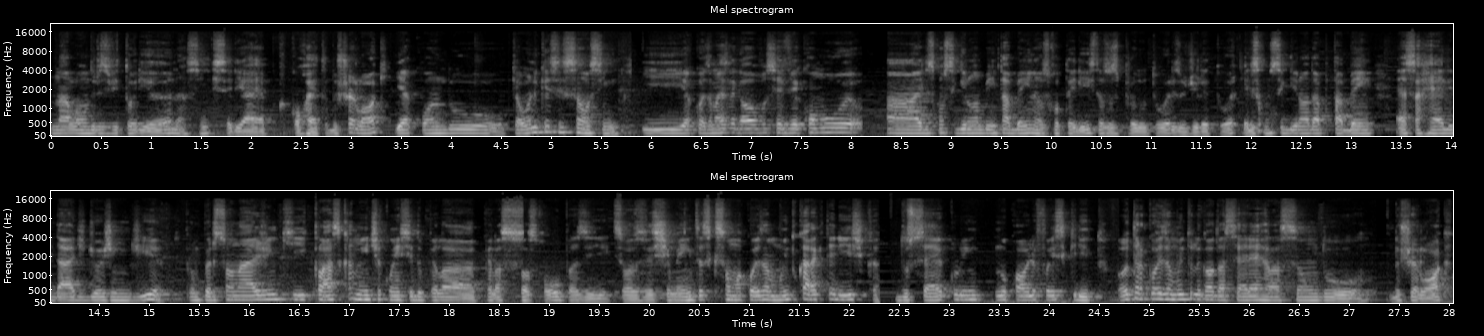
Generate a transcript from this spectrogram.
na Londres vitoriana, assim, que seria a época correta do Sherlock, e é quando, que é a única exceção, assim, e a coisa mais mais legal você ver como ah, eles conseguiram ambientar bem, né, os roteiristas, os produtores, o diretor, eles conseguiram adaptar bem essa realidade de hoje em dia para um personagem que classicamente é conhecido pela, pelas suas roupas e suas vestimentas, que são uma coisa muito característica do século em, no qual ele foi escrito. Outra coisa muito legal da série é a relação do, do Sherlock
